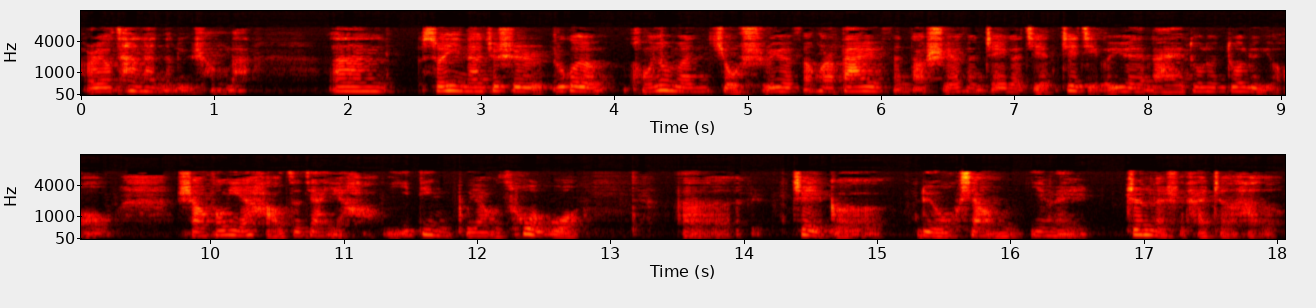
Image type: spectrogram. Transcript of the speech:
而又灿烂的旅程吧。嗯，所以呢，就是如果朋友们九十月份或者八月份到十月份这个节这几个月来多伦多旅游，赏枫也好，自驾也好，一定不要错过呃这个旅游项目，因为真的是太震撼了。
